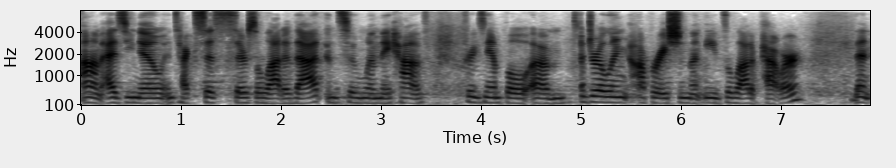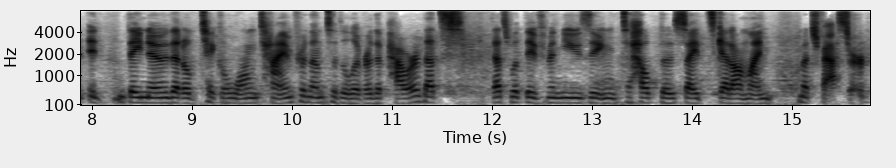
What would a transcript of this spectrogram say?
Um, as you know, in Texas, there's a lot of that. And so when they have, for example, um, a drilling operation that needs a lot of power, then it, they know that it'll take a long time for them to deliver the power. That's that's what they've been using to help those sites get online much faster.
